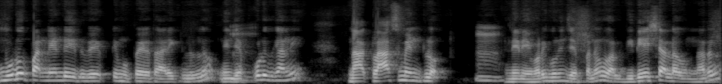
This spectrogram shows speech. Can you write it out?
మూడు పన్నెండు ఇరవై ఒకటి ముప్పై తారీఖులలో నేను చెప్పకూడదు కానీ నా క్లాస్మేట్లో నేను ఎవరి గురించి చెప్పను. వాళ్ళు విదేశాల్లో ఉన్నారు.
